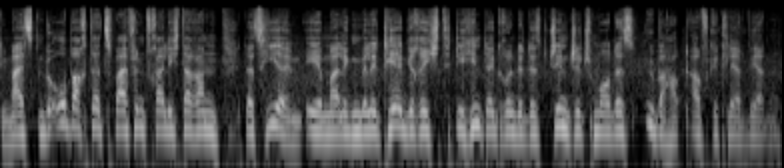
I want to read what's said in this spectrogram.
Die meisten Beobachter zweifeln freilich daran, dass hier im ehemaligen Militärgericht die Hintergründe des Djindjic-Mordes überhaupt aufgeklärt werden.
